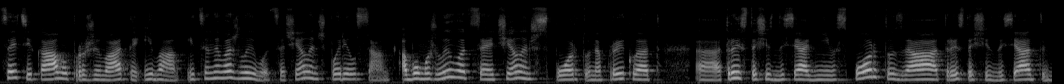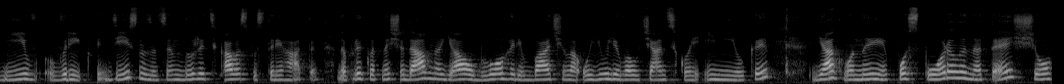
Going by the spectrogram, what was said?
це цікаво проживати і вам. І це не важливо, це челендж по рілсам. Або, можливо, це челендж спорту, наприклад. Е, 360 днів спорту за 360 днів в рік. Дійсно, за цим дуже цікаво спостерігати. Наприклад, нещодавно я у блогерів бачила у Юлі Волчанської і Мілки, як вони поспорили на те, що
